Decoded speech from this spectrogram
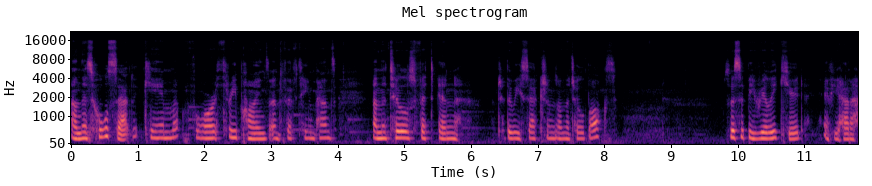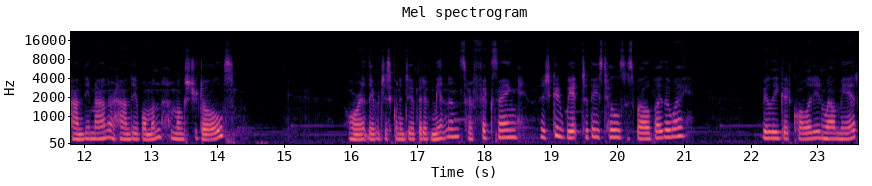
And this whole set came for three pounds and 15 pence. And the tools fit in to the wee sections on the toolbox. So this would be really cute if you had a handyman or handy woman amongst your dolls. Or they were just going to do a bit of maintenance or fixing. There's good weight to these tools as well, by the way. Really good quality and well made.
